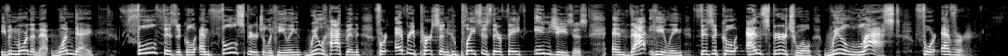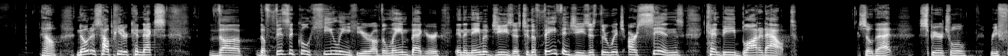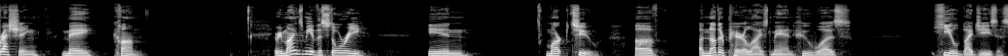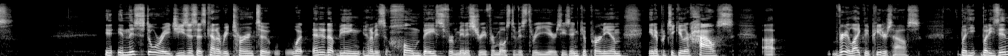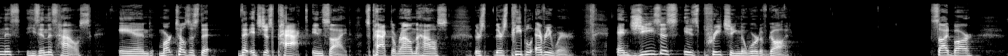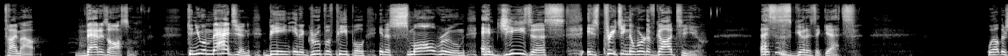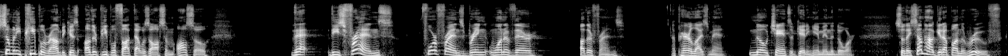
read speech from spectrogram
Even more than that, one day, full physical and full spiritual healing will happen for every person who places their faith in Jesus. And that healing, physical and spiritual, will last forever. Now, notice how Peter connects the, the physical healing here of the lame beggar in the name of Jesus to the faith in Jesus through which our sins can be blotted out so that spiritual refreshing may come. It reminds me of the story in Mark 2 of another paralyzed man who was healed by Jesus in this story, Jesus has kind of returned to what ended up being kind of his home base for ministry for most of his three years. He's in Capernaum in a particular house, uh, very likely Peter's house, but, he, but he's, in this, he's in this house, and Mark tells us that, that it's just packed inside. It's packed around the house, there's, there's people everywhere. And Jesus is preaching the word of God. Sidebar, timeout that is awesome. Can you imagine being in a group of people in a small room and Jesus is preaching the word of God to you? This is as good as it gets. Well, there's so many people around because other people thought that was awesome also that these friends, four friends, bring one of their other friends, a paralyzed man. No chance of getting him in the door. So they somehow get up on the roof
